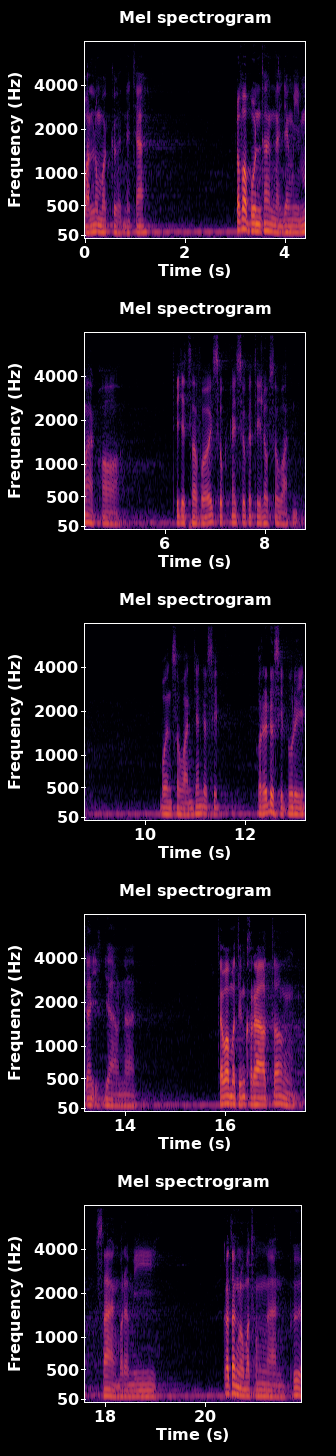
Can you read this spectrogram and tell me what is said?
วรรค์ลงมาเกิดนะจ๊ะ เพราะว่าบุญท่านนะ่ะยังมีมากพอ ที่จะเสวยสุขในสุคติโลกสวรรค์ บนสวรรค์ชั้นดุสิตหรือดุสิตบุรีได้อีกยาวนาน แต่ว่ามาถึงคราวต้องสร้างบารมี ก็ต้องลงมาทำงานเพื่อ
